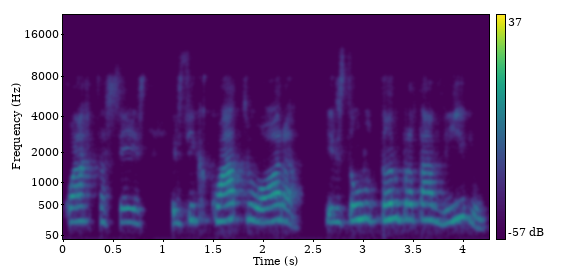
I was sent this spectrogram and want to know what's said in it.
quarta, sexta. Eles ficam quatro horas e eles estão lutando para estar tá vivo.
